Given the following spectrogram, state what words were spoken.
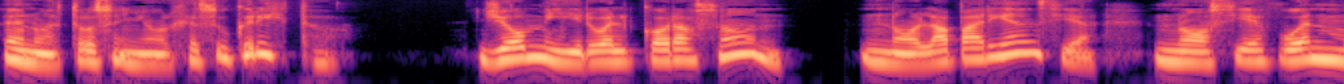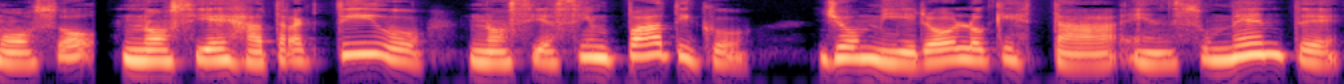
de nuestro Señor Jesucristo. Yo miro el corazón, no la apariencia, no si es buen mozo, no si es atractivo, no si es simpático. Yo miro lo que está en su mente,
